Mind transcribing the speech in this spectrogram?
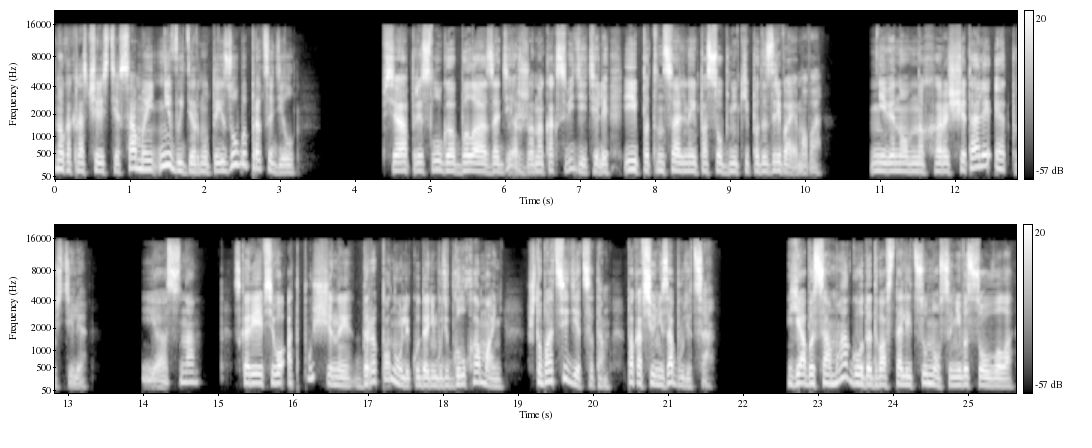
Но как раз через те самые невыдернутые зубы процедил. Вся прислуга была задержана как свидетели и потенциальные пособники подозреваемого. Невиновных рассчитали и отпустили. Ясно. Скорее всего, отпущенные драпанули куда-нибудь в глухомань, чтобы отсидеться там, пока все не забудется. Я бы сама года два в столицу носа не высовывала.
